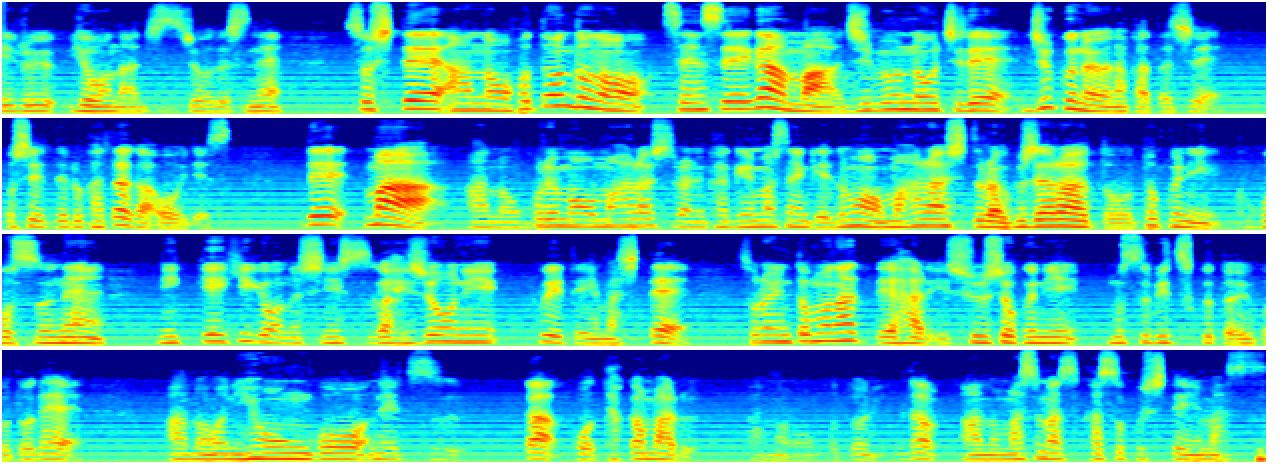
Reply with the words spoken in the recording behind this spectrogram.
いるような実情ですね。そしてあのほとんどの先生が、まあ、自分のうちで塾のような形で教えている方が多いです。でまああのこれもマハラシュトラに限りませんけれどもマハラシュトラグジャラート特にここ数年日系企業の進出が非常に増えていましてそれに伴ってやはり就職に結びつくということであの日本語熱がこう高まるあのことがあのますます加速しています。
